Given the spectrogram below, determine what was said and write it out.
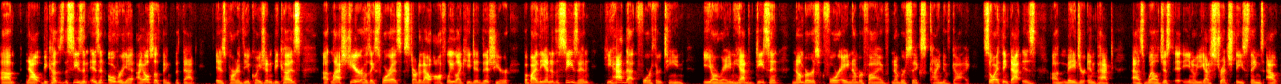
Um, now, because the season isn't over yet, I also think that that is part of the equation because uh, last year, Jose Suarez started out awfully like he did this year. But by the end of the season, he had that 413 ERA and he had decent numbers for a number five, number six kind of guy. So I think that is a major impact as well. Just, eh, you know, you got to stretch these things out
